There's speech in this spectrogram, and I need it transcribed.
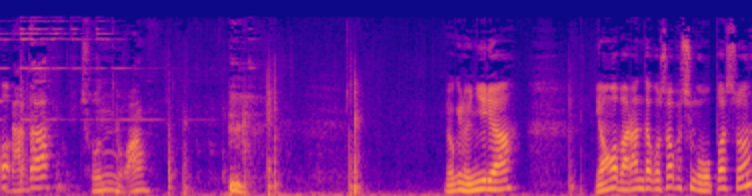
어? 나다, 존왕. 여긴 웬일이야? 영업 안 한다고 써붙인 거 못 봤어?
